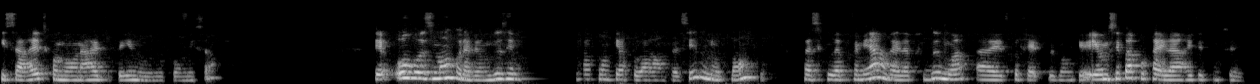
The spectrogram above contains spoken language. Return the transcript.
qui, s'arrête quand on arrête de payer nos, fournisseurs. Et heureusement qu'on avait un deuxième compte bancaire pour la remplacer de notre banque, parce que la première, elle a pris deux mois à être faite. Et on ne sait pas pourquoi elle a arrêté de fonctionner.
